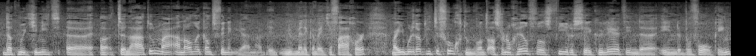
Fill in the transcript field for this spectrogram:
dat moet je niet uh, te laat doen. Maar aan de andere kant vind ik, ja, nou, dit, nu ben ik een beetje vaag hoor. Maar je moet het ook niet te vroeg doen. Want als er nog heel veel virus circuleert in de, in de bevolking,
